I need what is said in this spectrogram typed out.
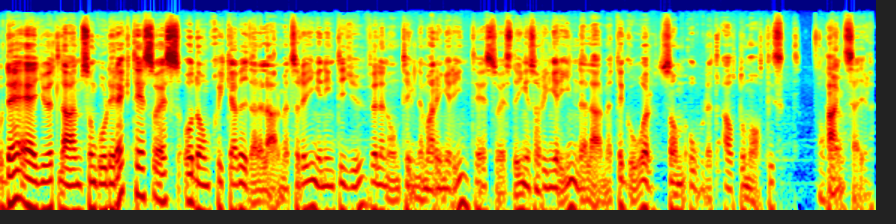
Och det är ju ett larm som går direkt till SOS och de skickar vidare larmet. Så det är ingen intervju eller någonting när man ringer in till SOS. Det är ingen som ringer in det larmet. Det går som ordet automatiskt. Okay. Pang säger det.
